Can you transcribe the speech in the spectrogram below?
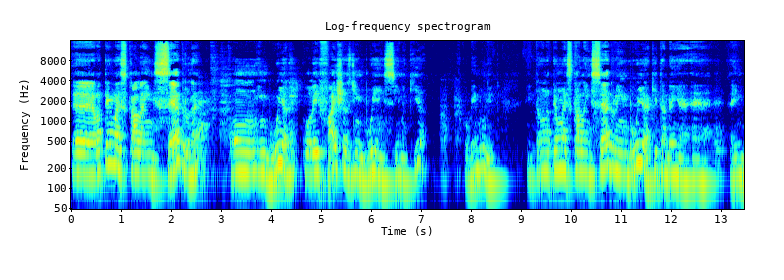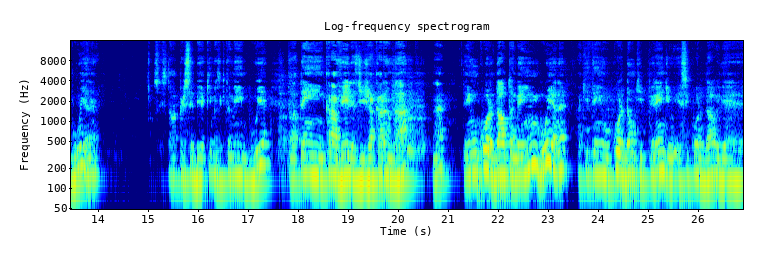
É, ela tem uma escala em cedro, né? com embuia, né? colei faixas de embuia em cima aqui, ó. ficou bem bonito. Então ela tem uma escala em cedro e embuia, aqui também é, é, é embuia, né? Não sei se dá para perceber aqui, mas aqui também é embuia ela tem cravelhas de jacarandá, né? Tem um cordal também em embuia, né? Aqui tem o cordão que prende esse cordal, ele é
